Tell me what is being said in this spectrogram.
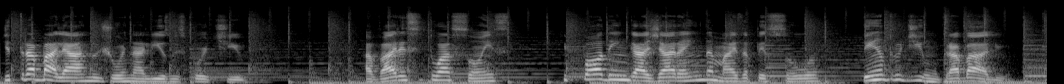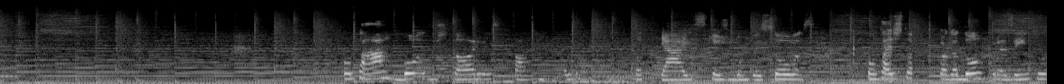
de trabalhar no jornalismo esportivo? Há várias situações que podem engajar ainda mais a pessoa dentro de um trabalho. Contar boas histórias sociais que ajudam pessoas. Contar história do jogador, por exemplo,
